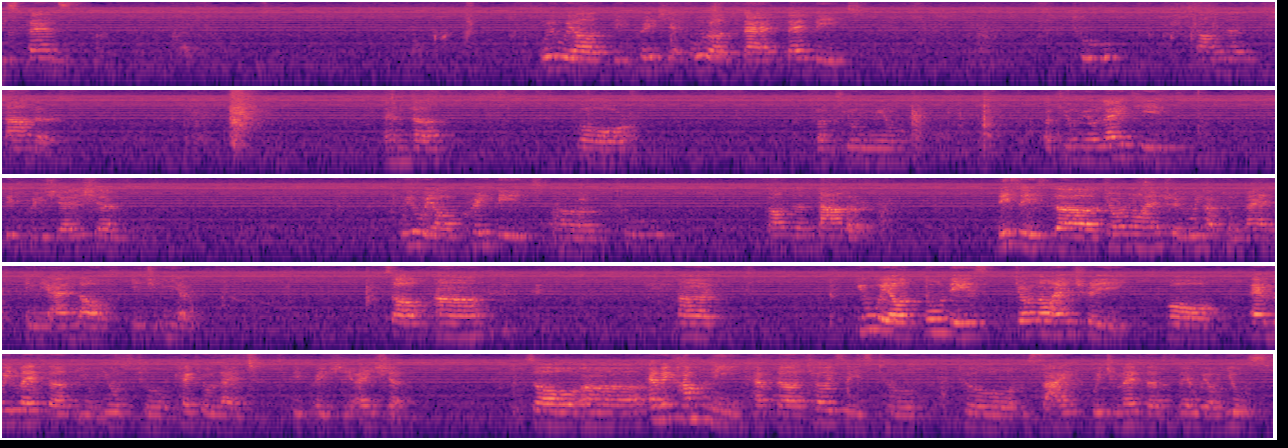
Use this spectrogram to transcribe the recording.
expense. We will depreciate, we will debit two thousand dollars. And uh, for accumul accumulated depreciation we will credit uh, $2,000. This is the journal entry we have to make in the end of each year. So uh, uh, you will do this journal entry for every method you use to calculate depreciation. So uh, every company have the to, to decide which method they will use.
